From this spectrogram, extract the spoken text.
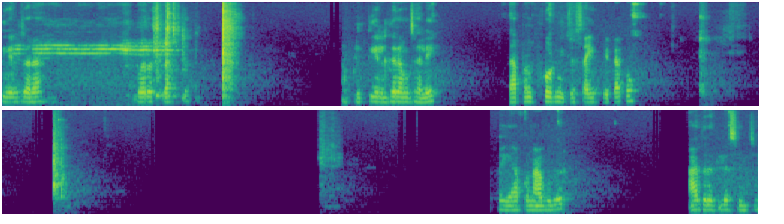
तेल जरा बरंच लागतं. आपलं तेल गरम झाले तर आपण फोडणीचं साहित्य टाकू. हे आपण अगोदर अद्रक लसूणची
